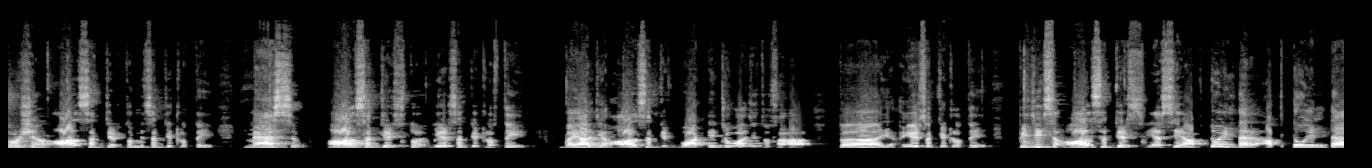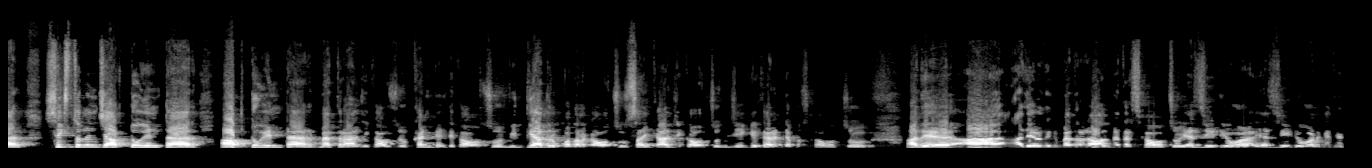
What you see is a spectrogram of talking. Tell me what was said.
సోషల్ ఆల్ సబ్జెక్ట్ తొమ్మిది సబ్జెక్టులు వస్తాయి. మ్యాథ్స్ ఆల్ సబ్జెక్ట్స్ ఏడు సబ్జెక్టులు వస్తాయి. బయాలజీ ఆల్ సబ్జెక్ట్ బాటనీ జువాలజీతో సహా ఏడు సబ్జెక్టులు వస్తాయి? Physics all subjects SA up to inter up to inter. Sixth నుంచి up to inter up to inter. Methodology కావచ్చు కంటెంట్ కావచ్చు విద్యా దృక్పథాలు కావచ్చు సైకాలజీ కావచ్చు జీకే కరెంట్ అఫేర్స్ కావచ్చు అదే అదే విధంగా మెథడ్ ఆల్ మెథడ్స్ కావచ్చు ఎస్జిటి ఎస్జిటి వాళ్ళకైతే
